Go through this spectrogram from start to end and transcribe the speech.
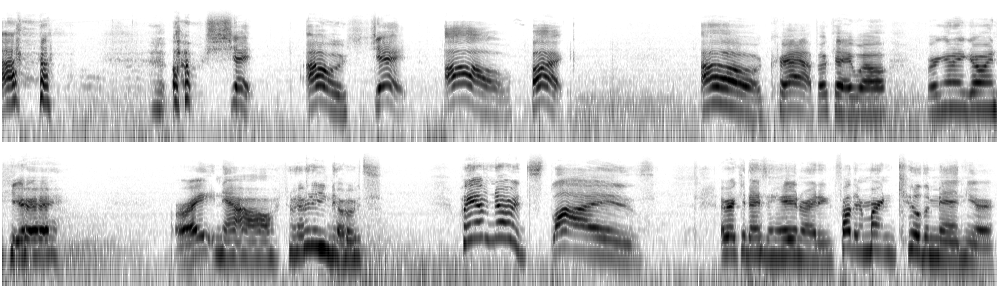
Oh, oh shit! Oh shit! Oh fuck! Oh crap! Okay, well, we're gonna go in here right now. Do we have any notes? We have notes! Lies! I recognize the handwriting. Father Martin killed a man here.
